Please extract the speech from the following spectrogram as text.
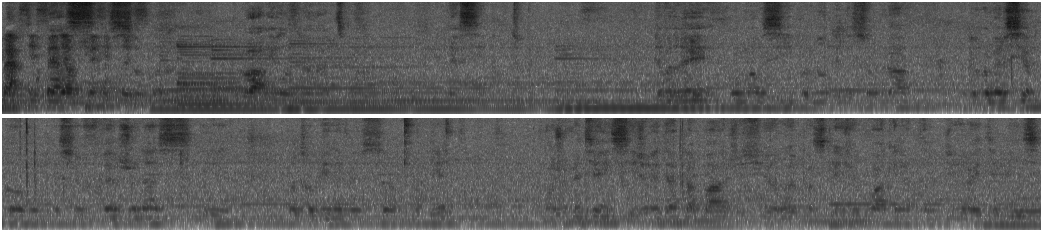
Merci, Seigneur Jésus-Christ. Gloire et honneur à toi. Merci pour tout. Je voudrais vraiment aussi, pendant que nous sommes là, de remercier encore mon précieux frère Jonas et notre bien-aimée sœur Mariette. Moi, je me tiens ici, je regarde là-bas, je suis heureux parce que je vois que la teinture a été mise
